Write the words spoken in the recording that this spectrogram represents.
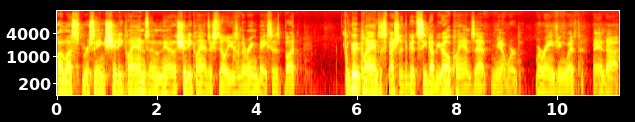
unless we're seeing shitty clans and you know the shitty clans are still using the ring bases but good clans, especially the good CWL clans that you know we're arranging with, and uh,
